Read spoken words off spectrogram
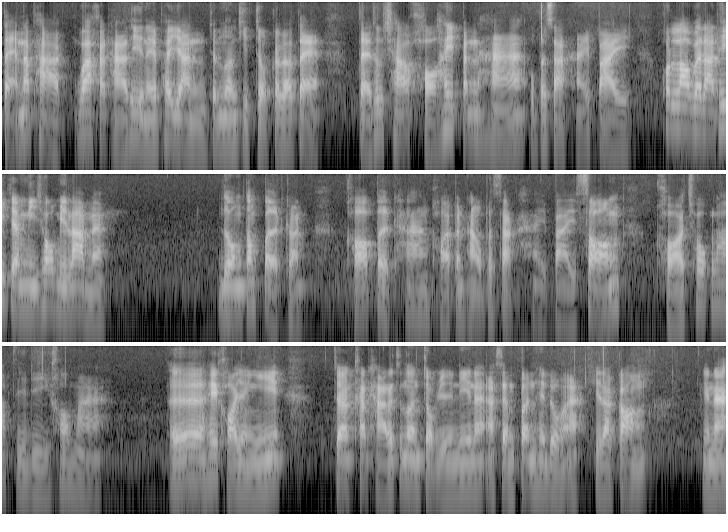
แตะหน้าผากว่าคาถาที่อยู่ในพยันจำนวนกี่จบก็แล้วแต่ แต่ทุกเช้าขอให้ปัญหาอุปสรรคหายไป คนเราเวลาที่จะมีโชคมีลาภนะ ดวงต้องเปิดก่อน ขอเปิดทางขอให้ปัญหาอุปสรรคหายไปสองขอโชคลาภดีๆเข้ามา เออ ให้ขออย่างนี้ จะคาถาและจำนวนจบอยู่ในนี้นะอะแซมเปิลให้ดูอะทีละกล้องเห็นนะ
